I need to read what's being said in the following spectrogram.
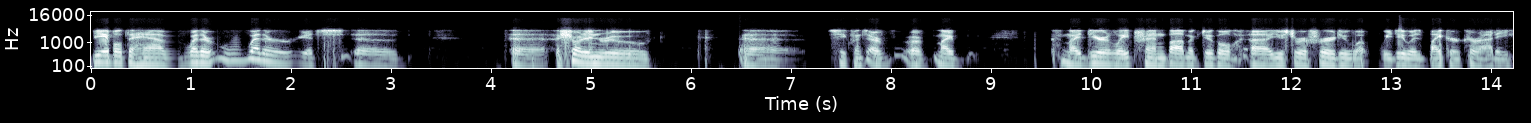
be able to have whether whether it's uh, a short in sequence or, or my my dear late friend Bob McDougall uh, used to refer to what we do as biker karate.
